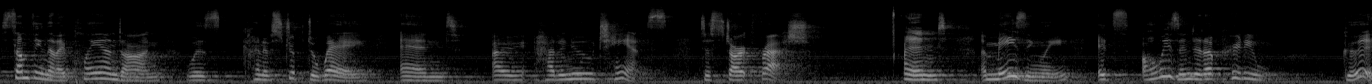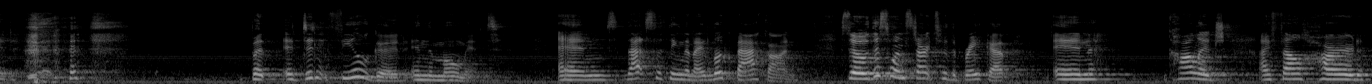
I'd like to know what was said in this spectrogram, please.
something that I planned on was kind of stripped away and I had a new chance to start fresh. And amazingly, it's always ended up pretty good. but it didn't feel good in the moment. And that's the thing that I look back on. So this one starts with a breakup. In college, I fell hard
